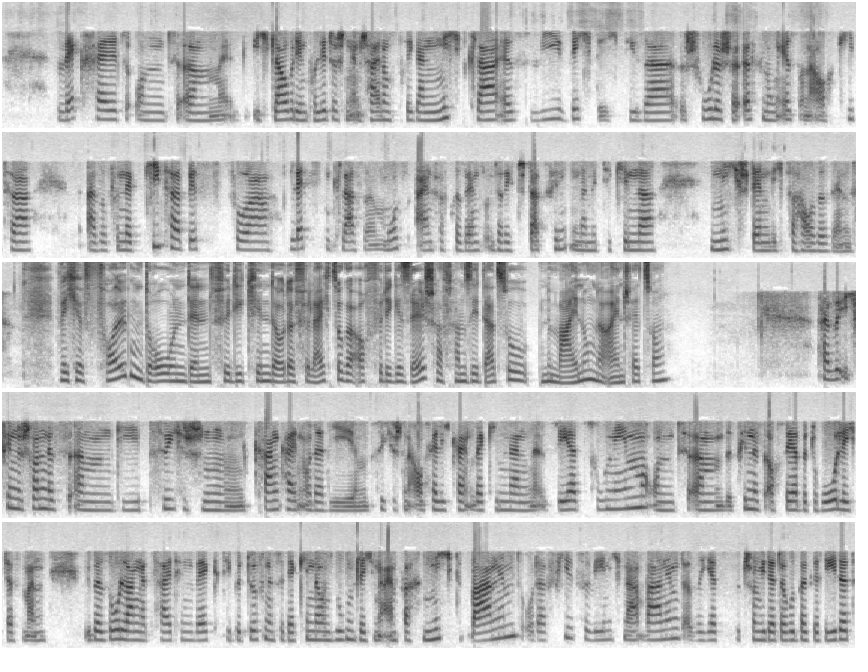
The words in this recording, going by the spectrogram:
wegfällt und ähm, ich glaube, den politischen Entscheidungsträgern nicht klar ist, wie wichtig diese schulische Öffnung ist und auch Kita, also von der Kita bis zur letzten Klasse muss einfach Präsenzunterricht stattfinden, damit die Kinder nicht ständig zu Hause sind. Welche Folgen drohen denn für die Kinder oder vielleicht sogar auch für die Gesellschaft? Haben Sie dazu eine Meinung, eine Einschätzung? Also ich finde schon, dass ähm, die psychischen Krankheiten oder die psychischen Auffälligkeiten bei Kindern sehr zunehmen und ähm, finde es auch sehr bedrohlich, dass man über so lange Zeit hinweg die Bedürfnisse der Kinder und Jugendlichen einfach nicht wahrnimmt oder viel zu wenig wahrnimmt. Also jetzt wird schon wieder darüber geredet,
